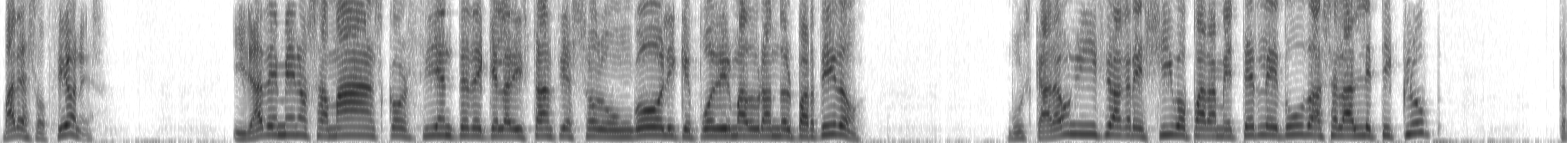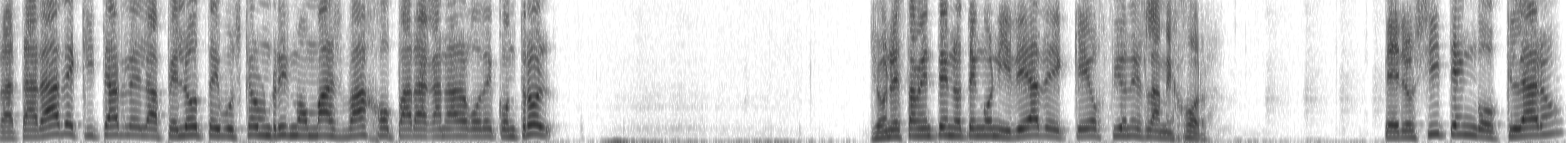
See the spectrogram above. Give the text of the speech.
varias opciones. ¿Irá de menos a más consciente de que la distancia es solo un gol y que puede ir madurando el partido? ¿Buscará un inicio agresivo para meterle dudas al Athletic Club? ¿Tratará de quitarle la pelota y buscar un ritmo más bajo para ganar algo de control? Yo honestamente no tengo ni idea de qué opción es la mejor. Pero sí tengo claro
